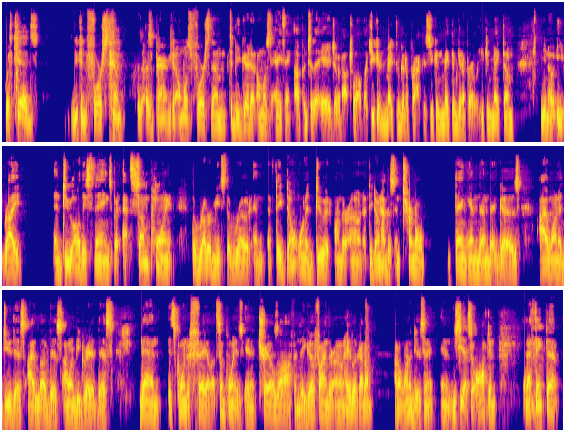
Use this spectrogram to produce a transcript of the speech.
with kids, you can force them as a parent, you can almost force them to be good at almost anything up until the age of about 12. Like you can make them go to practice. You can make them get up early. You can make them, you know, eat right and do all these things. But at some point, the rubber meets the road. And if they don't want to do it on their own, if they don't have this internal thing in them that goes, I want to do this, I love this, I want to be great at this, then it's going to fail at some point. it trails off and they go find their own, hey, look, I don't I don't want to do this. And, and you see that so often. And I think that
